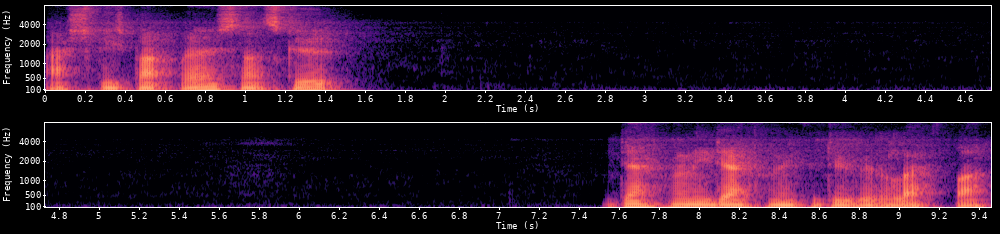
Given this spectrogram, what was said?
Ashby's back there, so that's good. Definitely, definitely could do with a left back.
